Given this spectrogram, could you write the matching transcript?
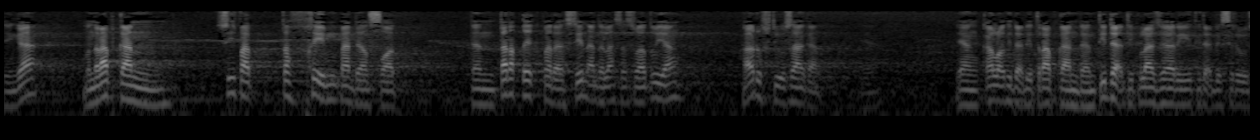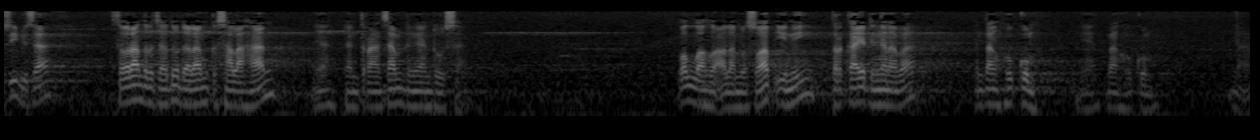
sehingga menerapkan sifat tafkhim pada sad dan tarqiq pada sin adalah sesuatu yang harus diusahakan. Ya. Yang kalau tidak diterapkan dan tidak dipelajari, tidak diseriusi bisa seorang terjatuh dalam kesalahan ya, dan terancam dengan dosa. Wallahu a'lam bishawab ini terkait dengan apa? Tentang hukum, ya, tentang hukum. Nah.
